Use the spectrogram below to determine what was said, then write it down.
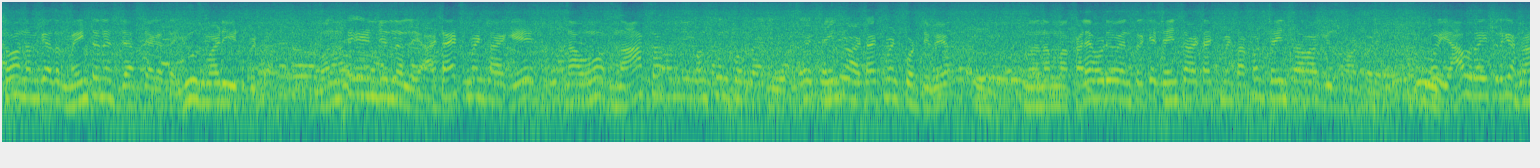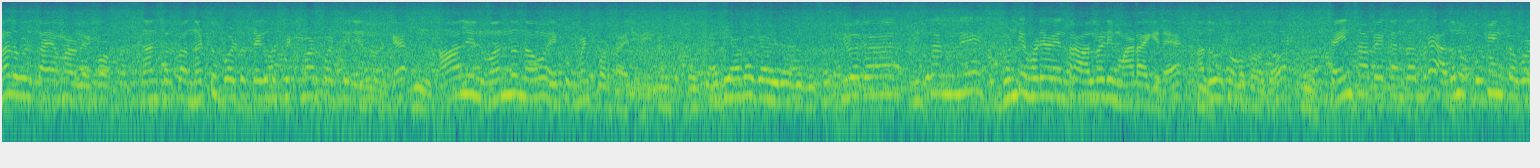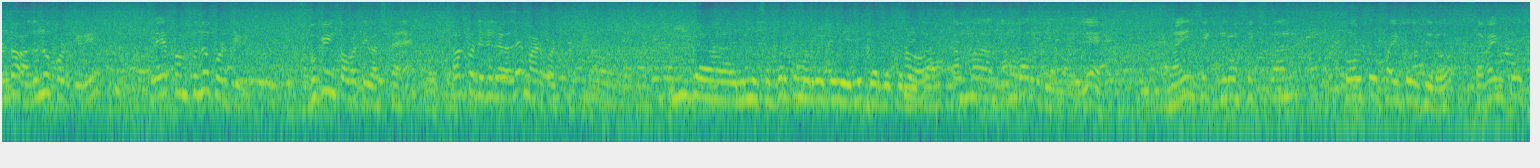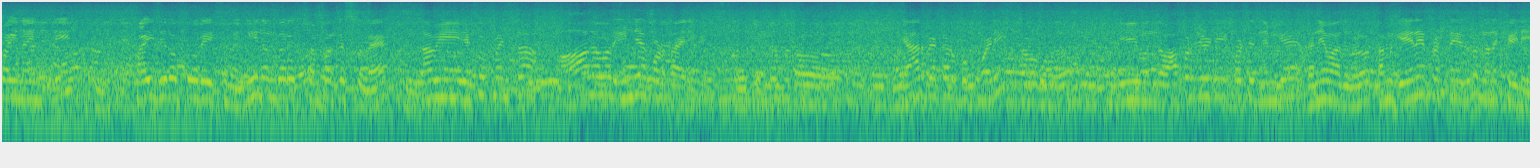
ಸೊ ನಮಗೆ ಅದ್ರ ಮೇಂಟೆನೆನ್ಸ್ ಜಾಸ್ತಿ ಆಗುತ್ತೆ. ಯೂಸ್ ಮಾಡಿ ಇಟ್ಬಿಟ್ಟು ಒಂದೇ ಇಂಜಿನ್ನಲ್ಲಿ ಅಟ್ಯಾಚ್ಮೆಂಟ್ ಆಗಿ ನಾವು ನಾಲ್ಕು ಫಂಕ್ಷನ್ ಕೊಡ್ತಾ ಇದ್ದೀವಿ ಅಂದರೆ ಚೈನ್ಸಾ ಅಟ್ಯಾಚ್ಮೆಂಟ್ ಕೊಡ್ತೀವಿ. ನಮ್ಮ ಕಳೆ ಹೊಡೆಯೋ ಯಂತ್ರಕ್ಕೆ ಚೈನ್ಸಾ ಅಟ್ಯಾಚ್ಮೆಂಟ್ ಹಾಕೊಂಡು ಚೈನ್ಸಾವಾಗಿ ಯೂಸ್ ಮಾಡ್ಕೊಳ್ಳಿ. ಸೊ ಯಾವ ರೈತರಿಗೆ ಹಣದ ಉಳಿತಾಯ ಮಾಡಬೇಕು? ನಾನು ಸ್ವಲ್ಪ ನಟ್ಟು ಬೋಲ್ಟು ತೆಗೆದು ಫಿಟ್ ಮಾಡ್ಕೊಡ್ತೀನಿ ಅನ್ನೋದಕ್ಕೆ ಆಲ್ ಇನ್ ಒನ್ ನಾವು ಎಕ್ವಿಪ್ಮೆಂಟ್ ಕೊಡ್ತಾ ಇದ್ದೀವಿ ಇವಾಗ ಇದರಲ್ಲೇ ಗುಂಡಿ ಹೊಡೆಯೋ ಯಂತ್ರ ಆಲ್ರೆಡಿ ಮಾಡಾಗಿದೆ. ಅದು ತೊಗೋಬೋದು ಚೈನ್ಸಾ ಬೇಕಂತಂದರೆ ಅದನ್ನು ಬುಕಿಂಗ್ ತೊಗೊಂಡು ಅದನ್ನು ಕೊಡ್ತೀವಿ. ಸ್ಪ್ರೇ ಪಂಪನ್ನು ಕೊಡ್ತೀವಿ. ಬುಕಿಂಗ್ ತೊಗೋತೀವಿ ಅಷ್ಟೇ. ಸ್ವಲ್ಪ ದಿನಗಳಲ್ಲೇ ಮಾಡಿಕೊಡ್ತೀವಿ. ಈಗ ನಿಮ್ಮ ಸಂಪರ್ಕ ಮಾಡಬೇಕು ಎಲ್ಲಿ ಬರಬೇಕು ನಮ್ಮ ನಂಬರ್ ಇದೆಯಲ್ಲ ಇಲ್ಲಿ. Nine six zero six one four two five two zero seven two five nine three five zero four eight seven ಈ ನಂಬರಿಗೆ ಸಂಪರ್ಕಿಸ್ತದೆ ನಾವು ಈ ಎಕ್ವಿಪ್ಮೆಂಟ್ಸ್ ಆಲ್ ಓವರ್ ಇಂಡಿಯಾ ಕೊಡ್ತಾ ಇದ್ದೀವಿ ಸೊ ಯಾರು ಬೇಕಾದ್ರೂ ಬುಕ್ ಮಾಡಿ ತಗೋಬೋದು. ಈ ಒಂದು ಆಪರ್ಚುನಿಟಿ ಕೊಟ್ಟಿದ್ದು ನಿಮಗೆ ಧನ್ಯವಾದಗಳು. ತಮಗೆ ಏನೇ ಪ್ರಶ್ನೆ ಇದ್ದರೂ ನನಗೆ ಕೇಳಿ.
